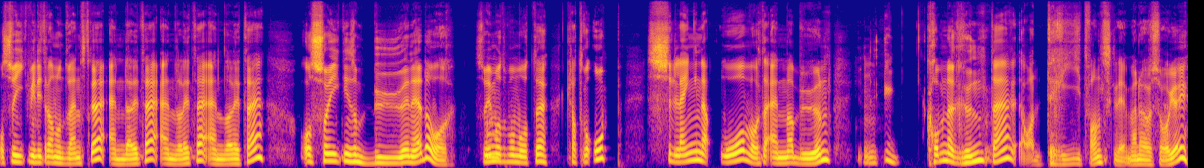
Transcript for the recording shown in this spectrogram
og så gikk vi litt mot venstre. Enda litt til, enda litt til, enda litt til. Og så gikk det en sånn bue nedover. Så vi måtte på en måte klatre opp, slenge deg over til enden av buen. Kom deg rundt der. Det var dritvanskelig, men det var så gøy.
